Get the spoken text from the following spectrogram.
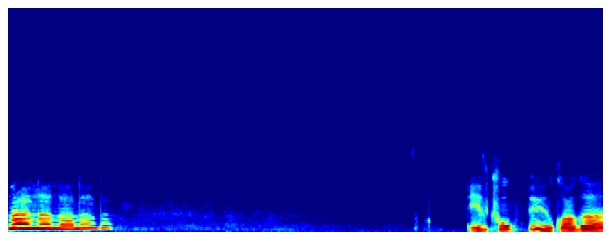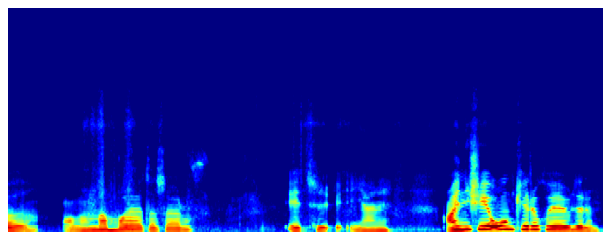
la la la la la. Ev çok büyük aga. Alandan bayağı tasarruf et yani aynı şeyi 10 kere koyabilirim.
